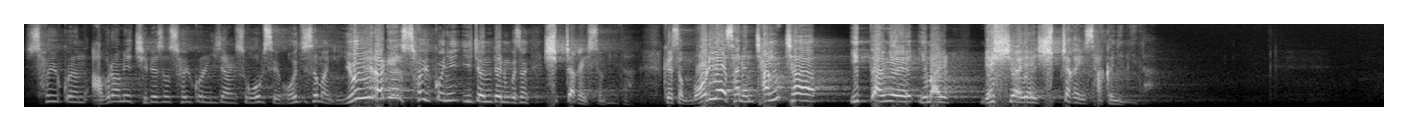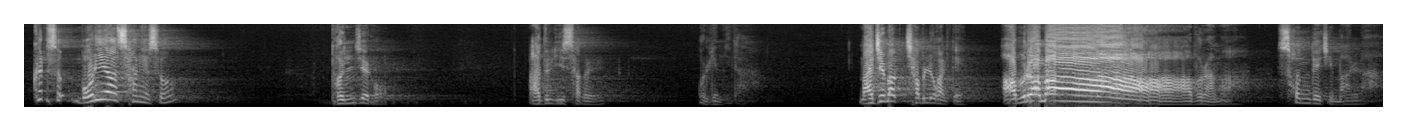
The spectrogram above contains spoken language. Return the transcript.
소유권은 아브라함의 집에서 소유권을 이전할 수가 없어요. 어디서만 유일하게 소유권이 이전되는 것은 십자가 있습니다. 그래서 모리아 사는 장차 이 땅에 임할 메시아의 십자가의 사건입니다. 그래서 모리아 산에서 번제로 아들 이삭을 올립니다. 마지막 잡으려고 할 때 아브라마 아브라마 손대지 말라.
